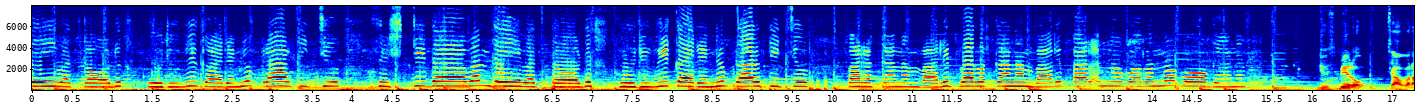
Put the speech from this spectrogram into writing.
ദൈവത്തോട് കുരുവി കരഞ്ഞു പ്രാർത്ഥിച്ചു. സൃഷ്ടിതാവൻ ദൈവത്തോട് കുരുവി കരഞ്ഞു പ്രാർത്ഥിച്ചു. പറക്കണം വരി പറക്കണം വരി പറന്നു പറന്നു പോകണം. News bureau Chavara.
